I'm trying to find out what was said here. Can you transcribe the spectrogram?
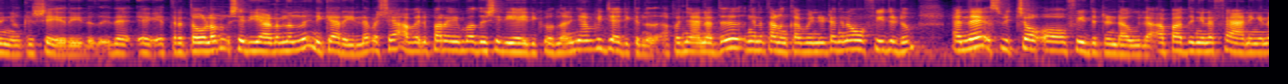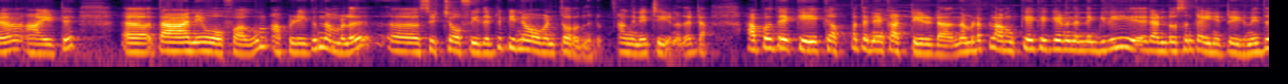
നിങ്ങൾക്ക് ഷെയർ ചെയ്തത്. ഇത് എത്രത്തോളം ശരിയാണെന്നൊന്നും എനിക്കറിയില്ല. പക്ഷേ അവർ പറയുമ്പോൾ അത് ശരിയായിരിക്കും എന്നാണ് ഞാൻ വിചാരിക്കുന്നത്. അപ്പോൾ ഞാനത് ഇങ്ങനെ തണുക്കാൻ വേണ്ടിയിട്ട് അങ്ങനെ ഓഫ് ചെയ്തിടും. എന്നെ സ്വിച്ച് ഓഫ് ചെയ്തിട്ടുണ്ടാവില്ല അപ്പോൾ അതിങ്ങനെ ഫാൻ ഇങ്ങനെ ആയിട്ട് താനെ ഓഫാകും. അപ്പോഴേക്കും നമ്മൾ സ്വിച്ച് ഓഫ് ചെയ്തിട്ട് പിന്നെ ഓവൻ തുറന്നിടും. അങ്ങനെ ചെയ്യണത് കേട്ടോ. അപ്പോൾ അത് കേക്ക് അപ്പം തന്നെ കട്ട് ചെയ്തിടാം. നമ്മുടെ പ്ലം കേക്ക് ഒക്കെ ആണെന്നുണ്ടെങ്കിൽ രണ്ട് ദിവസം കഴിഞ്ഞിട്ട് കഴിക്കണം ഇത്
